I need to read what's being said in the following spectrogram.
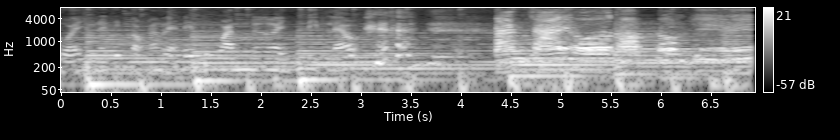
สวยๆ อยู่ใน t ิ k t o k นั่นแหละเล่นทุกวันเลย ติดแล้ว กันชายโอท็อปลงคีรี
